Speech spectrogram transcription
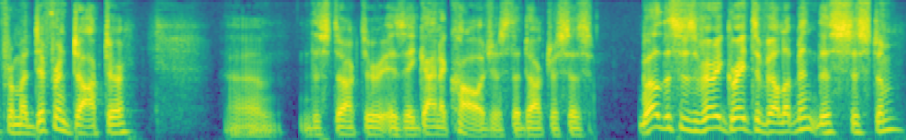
from a different doctor. Uh, this doctor is a gynecologist. The doctor says, Well, this is a very great development, this system,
